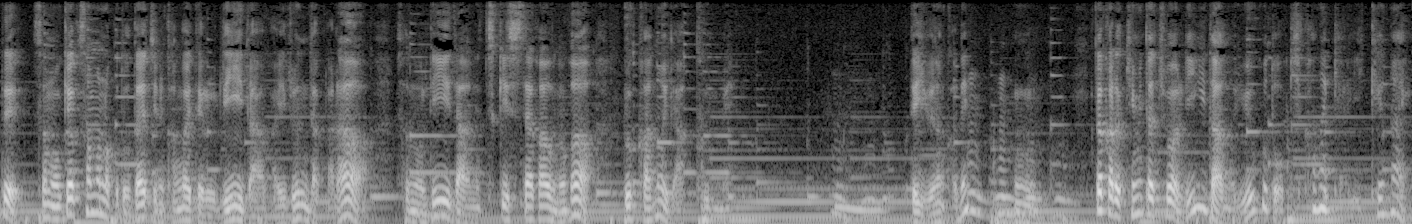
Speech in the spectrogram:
でそのお客様のことを第一に考えてるリーダーがいるんだからそのリーダーに付き従うのが部下の役目。っていうなんかね、だから君たちはリーダーの言うことを聞かなきゃいけない。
